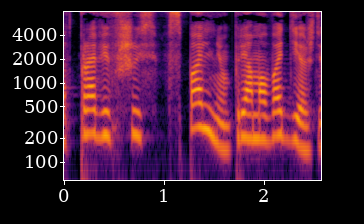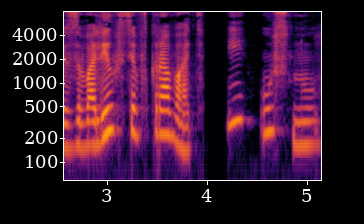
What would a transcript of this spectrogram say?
Отправившись в спальню, прямо в одежде завалился в кровать и уснул.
